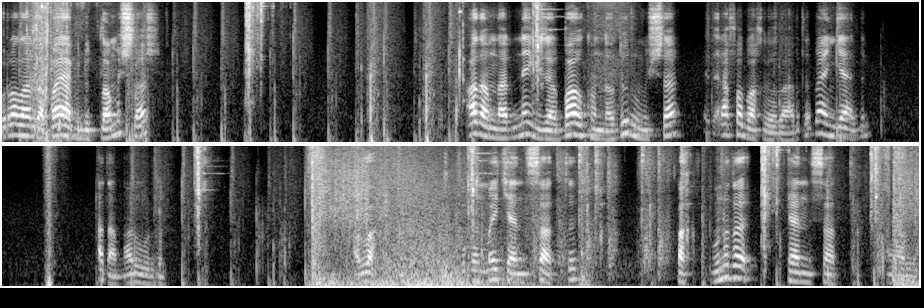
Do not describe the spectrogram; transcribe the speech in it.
Buralarda bayağı bir lootlamışlar. Adamlar ne güzel balkonda durmuşlar. Etrafa bakıyorlardı. Ben geldim. Adamları vurdum. Allah. Bu bombayı kendisi attı. Bak bunu da kendisi attı. Allah.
